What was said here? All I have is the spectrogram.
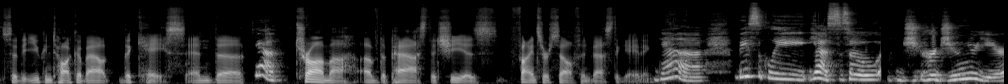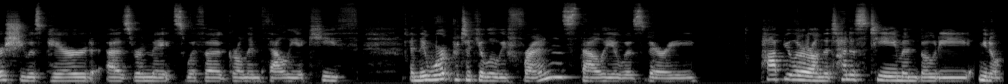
so that you can talk about the case and the yeah. trauma of the past that she is finds herself investigating. Yeah. Basically, yes. So her junior year, she was paired as roommates with a girl named Thalia Keith, and they weren't particularly friends. Thalia was very popular on the tennis team, and Bodie, you know,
